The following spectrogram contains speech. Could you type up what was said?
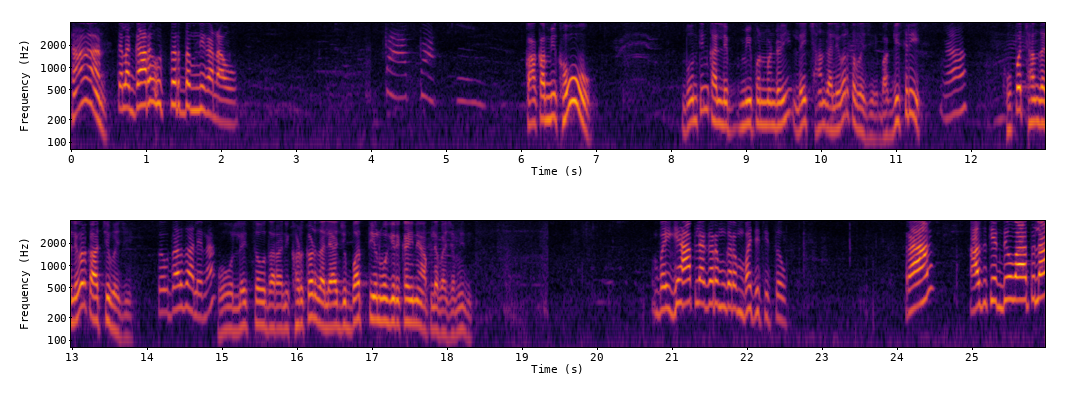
छान. त्याला गार होस तर दम निघा ना हो काका मी खाऊ. दोन तीन खाल्ले मी पण मंडळी. लई छान झाले बरं का भजे. भाग्यश्री हा? खूपच छान झाले बरं का आजचे भजी. चवदार झाले ना? हो लई चवदार आणि खडखड झाले. अजिबात तेल वगैरे काही नाही आपल्या भाज्यामध्ये. बाई घ्या आपल्या गरम गरम भाजीची चव. राम आजूक एक देऊ बाळा तुला?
